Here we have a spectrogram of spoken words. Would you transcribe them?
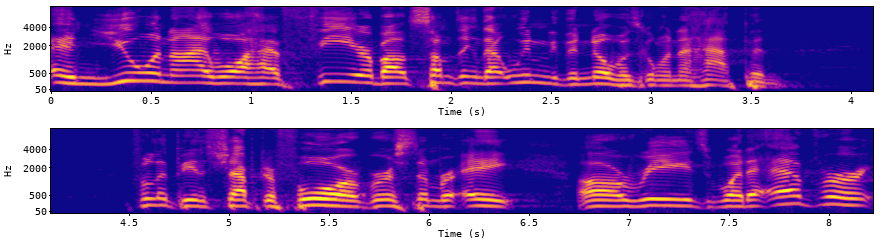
and you and I will have fear about something that we didn't even know was going to happen. Philippians chapter 4, verse number 8 uh, reads, Whatever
